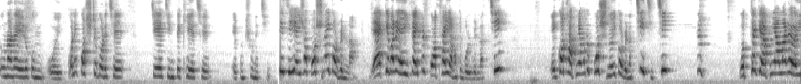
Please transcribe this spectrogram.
তো ওনারা এরকম ওই অনেক কষ্ট করেছে চেয়ে চিনতে খেয়েছে। এরকম শুনেছি। ছি এইসব প্রশ্নই করবেন না। একেবারে এই টাইপের কথাই আমাকে বলবেন না। ছি এই কথা আপনি আমাকে প্রশ্নই করবেন না। ছি ছি ছি। হুম। কোত্থেকে আপনি আমার ওই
